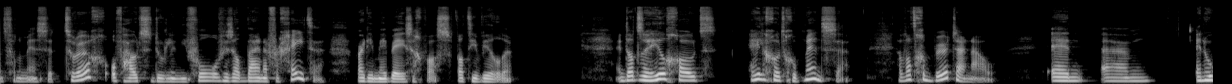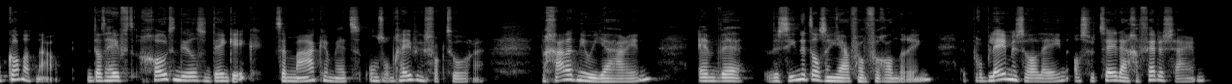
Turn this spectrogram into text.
van de mensen terug of houdt ze doelen niet vol of is al bijna vergeten waar die mee bezig was, wat hij wilde. En dat is een heel groot, hele grote groep mensen. En wat gebeurt daar nou? En, um, en hoe kan dat nou? Dat heeft grotendeels, denk ik, te maken met onze omgevingsfactoren. We gaan het nieuwe jaar in en we, we zien het als een jaar van verandering. Het probleem is alleen, als we twee dagen verder zijn,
